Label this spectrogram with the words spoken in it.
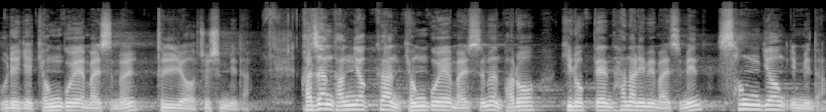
우리에게 경고의 말씀을 들려주십니다. 가장 강력한 경고의 말씀은 바로 기록된 하나님의 말씀인 성경입니다.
